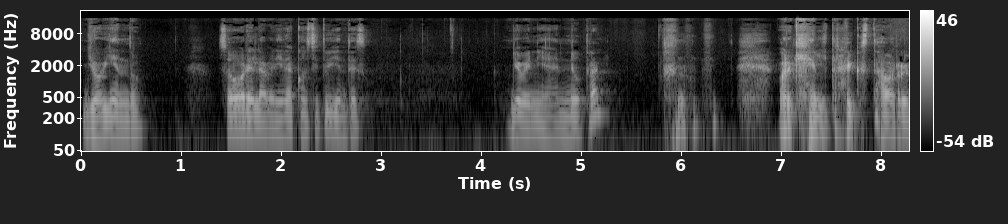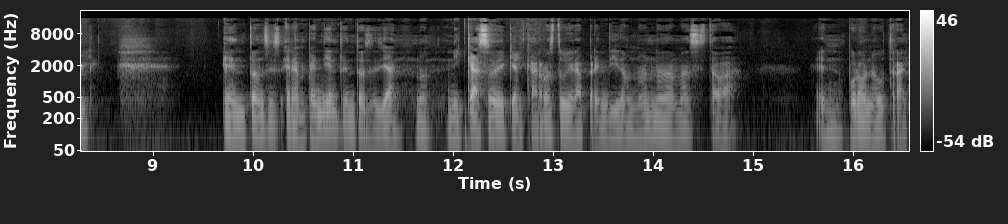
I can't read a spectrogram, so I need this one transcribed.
lloviendo, sobre la avenida Constituyentes, yo venía en neutral, porque el tráfico estaba horrible. Entonces era en pendiente, entonces ya no, ni caso de que el carro estuviera prendido, ¿no? Nada más estaba en puro neutral.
